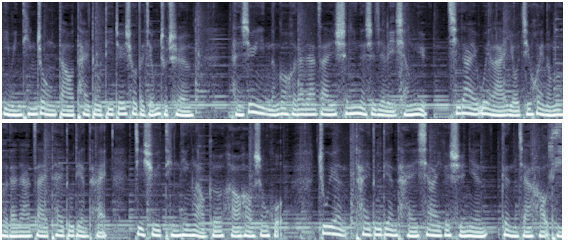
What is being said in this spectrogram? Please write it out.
一名听众到态度 DJ 秀的节目主持人，很幸运能够和大家在声音的世界里相遇，期待未来有机会能够和大家在态度电台继续听听老歌，好好生活。祝愿态度电台下一个十年更加好听。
